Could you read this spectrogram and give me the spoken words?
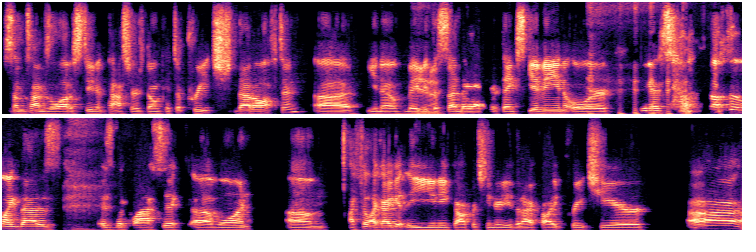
sometimes a lot of student pastors don't get to preach that often. Uh, you know, maybe yeah. the Sunday after Thanksgiving or you know something like that is is the classic uh, one. Um, I feel like I get the unique opportunity that I probably preach here uh,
